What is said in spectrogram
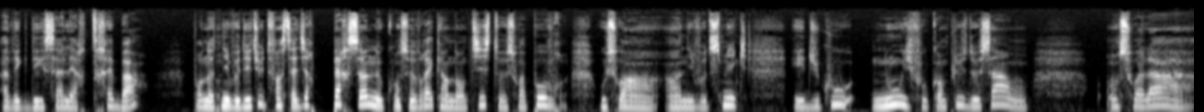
avec des salaires très bas pour notre niveau d'études. Enfin, c'est-à-dire personne ne concevrait qu'un dentiste soit pauvre ou soit un, à un niveau de SMIC. Et du coup, nous, il faut qu'en plus de ça, on, on soit là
